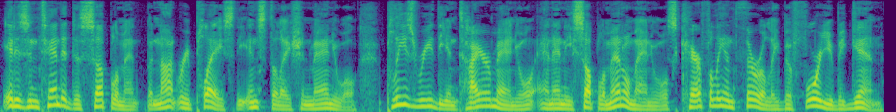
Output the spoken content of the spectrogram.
It is intended to supplement but not replace the installation manual. Please read the entire manual and any supplemental manuals carefully and thoroughly before you begin.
